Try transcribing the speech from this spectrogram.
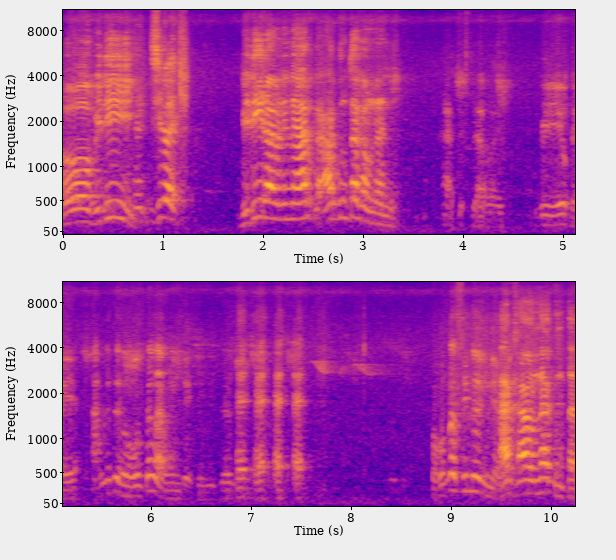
ও ভাই। বিড়ি খাবনি না আর আর কোনটা খাম নানি আর খাও না কোনটা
